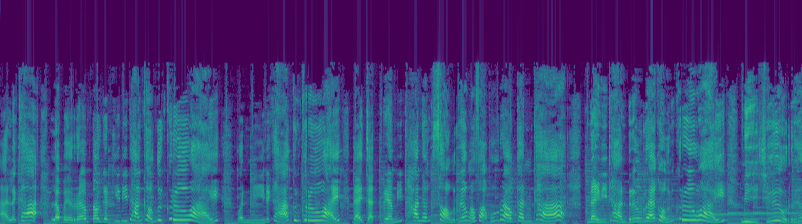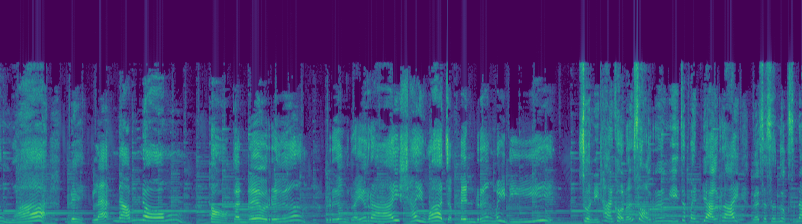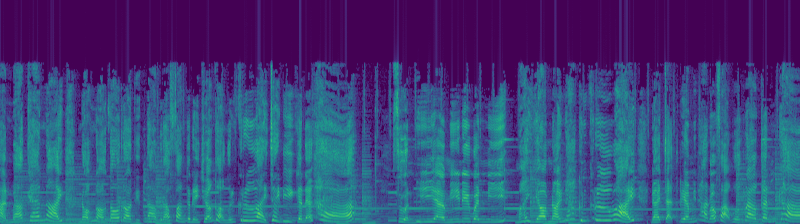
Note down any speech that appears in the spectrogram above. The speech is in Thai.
เอาละค่ะ เราไปเริ่มต้นกันที่นิทานของคุณครูไหว วันนี้นะคะ คุณครูไหวได้จัดเตรียมนิทานทั้งสองเรื่องมาฝากพวกเรากันค่ะ ในนิทานเรื่องแรกของคุณครูไหว มีชื่อเรื่องว่า เด็กและน้ำนม ต่อกันได้เรื่อง เรื่องร้ายๆ ใช่ว่าจะเป็นเรื่องไม่ดีส่วนนิทานของทั้งสองเรื่องนี้จะเป็นอย่างไร และจะสนุกสนานมากแค่ไหน น้องๆ ต้องรอติดตามรับฟังกันในเชิงของคุณครูไหวใจดีกันนะคะ ส่วนพี่แยมี่ในวันนี้ไม่ยอมน้อยหน้าคุณครูไหวได้จัดเตรียมนิทานมาฝากพวกเรากันค่ะ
